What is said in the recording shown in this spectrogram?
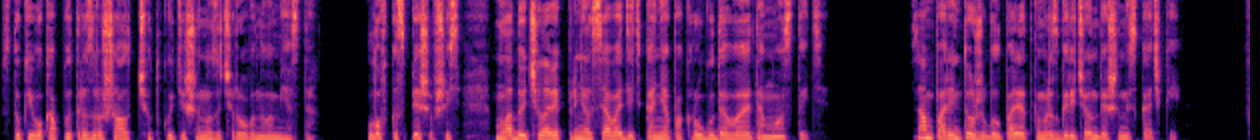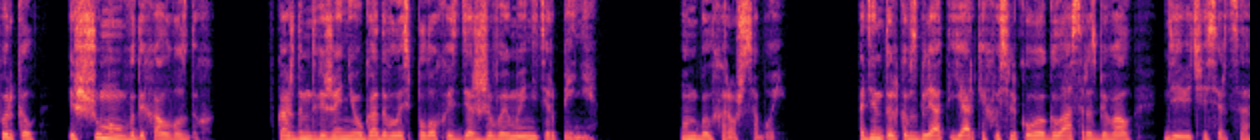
стук его копыт разрушал чуткую тишину зачарованного места. Ловко спешившись, молодой человек принялся водить коня по кругу, давая тому остыть. Сам парень тоже был порядком разгорячен бешеной скачкой. Фыркал и с шумом выдыхал воздух. В каждом движении угадывалось плохо сдерживаемое нетерпение. Он был хорош собой. Один только взгляд ярких васильковых глаз разбивал девичьи сердца.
